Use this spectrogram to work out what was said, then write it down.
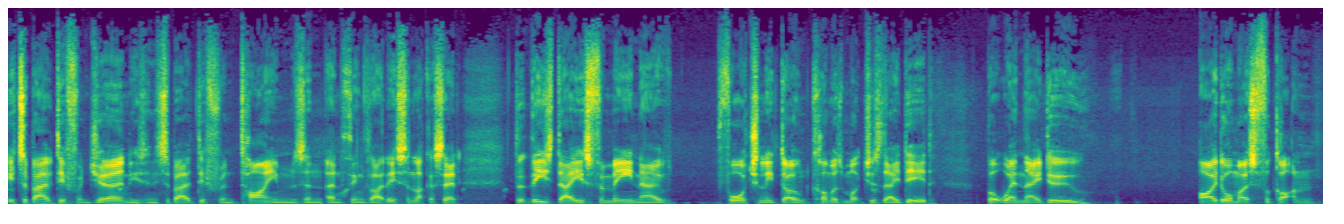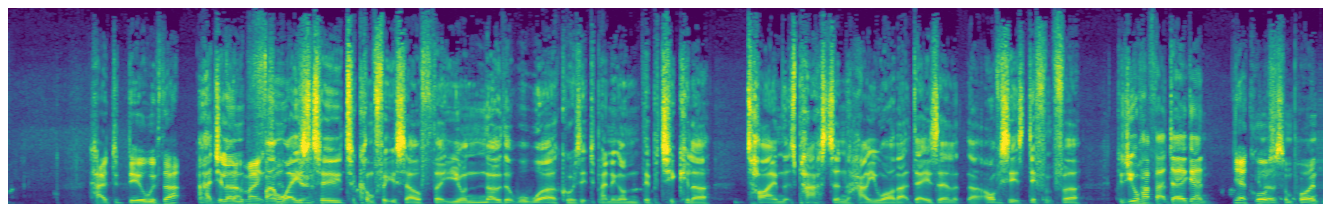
it's about different journeys and it's about different times and and things like this and like i said that these days for me now fortunately don't come as much as they did but when they do i'd almost forgotten how to deal with that. Had you learned found sense? ways yeah. to to comfort yourself that you know that will work, or is it depending on the particular time that's passed and how you are that day? Is there, obviously it's different for because you'll have that day again. Yeah, of course. You know, at some point.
